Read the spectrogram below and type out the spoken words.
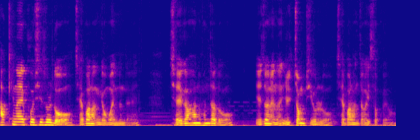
하키나이프 시술도 재발하는 경우가 있는데 제가 한 환자도 예전에는 일정 비율로 재발 환자가 있었고요.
